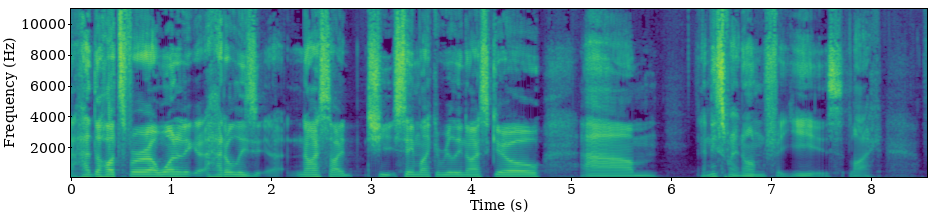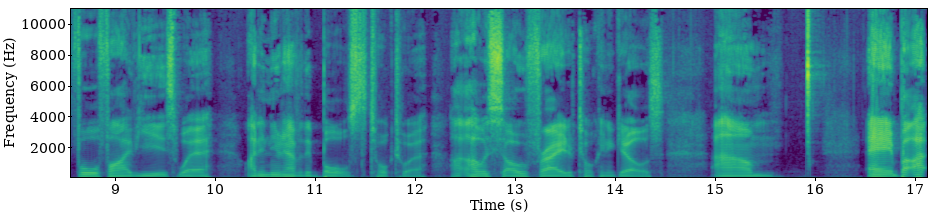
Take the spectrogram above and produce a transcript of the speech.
I had the hots for her. I wanted to, had all these uh, nice I She seemed like a really nice girl. Um, and this went on for years, like four or five years, where I didn't even have the balls to talk to her. I, I was so afraid of talking to girls. Um, and but I,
